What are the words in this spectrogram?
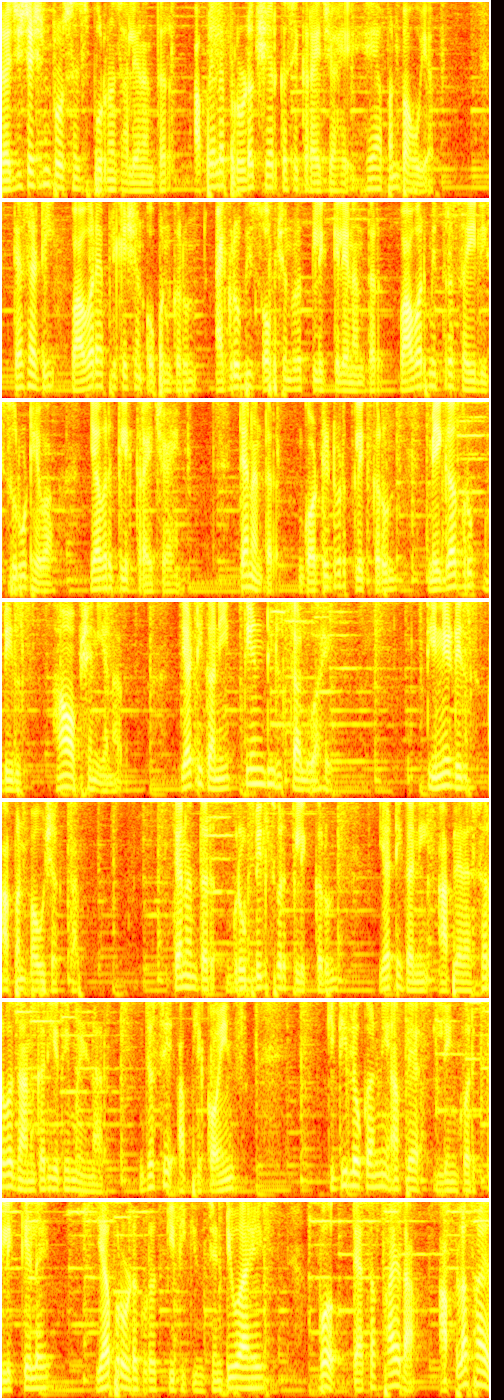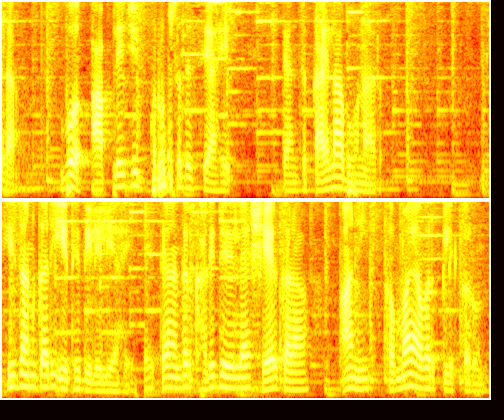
Registration process पूर्ण झाल्यानंतर आपल्याला प्रोडक्ट शेअर कसे करायचे आहे हे आपण पाहूया. त्यासाठी वावर ॲप्लिकेशन ओपन करून ॲग्रोबीज ऑप्शनवर क्लिक केल्यानंतर वावर मित्र सैली सुरू ठेवा यावर क्लिक करायचे आहे. त्यानंतर गॉटेटवर क्लिक करून मेगा ग्रुप डील्स हा ऑप्शन येणार. या ठिकाणी तीन डील्स चालू आहे. तिन्ही डील्स आपण पाहू शकता. त्यानंतर ग्रुप डील्सवर क्लिक करून या ठिकाणी आपल्याला सर्व जानकारी येथे मिळणार. जसे आपले कॉईन्स किती लोकांनी आपल्या लिंकवर क्लिक केलं आहे या प्रोडक्टवर किती इन्सेंटिव्ह आहे व त्याचा फायदा आपला फायदा व आपले जे ग्रुप सदस्य आहेत त्यांचं काय लाभ होणार? ही जानकारी येथे दिलेली आहे. त्यानंतर खाली दिलेल्या शेअर करा आणि कमवा यावर क्लिक करून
